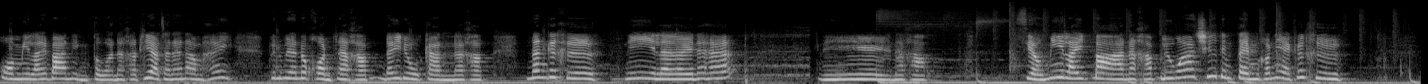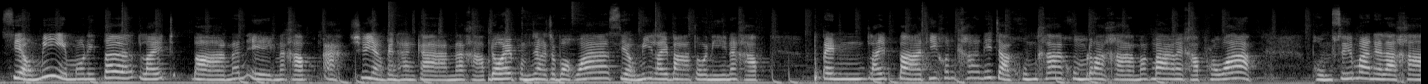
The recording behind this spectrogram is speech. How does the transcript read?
โอมมีไลท์บาร์หนึ่งตัวนะครับ ที่อยากจะแนะนำให้เพื่อนๆทุกคนนะครับได้ดูกันนะครับ นั่นก็คือนี่เลยนะฮะนี่นะครับเสี่ยวมี่ไลท์บาร์นะครับหรือว่าชื่อเต็มๆเขาเนี่ยก็คือ เสี่ยวมี่มอนิเตอร์ไลท์บาร์นั่นเองนะครับอะชื่ออย่างเป็นทางการนะครับ โดยผมอยากจะบอกว่าเสี่ยวมี่ไลท์บาร์ตัวนี้นะครับ เป็นไลท์บาร์ที่ค่อนข้างที่จะคุ้มค่าคุ้มราคามากๆนะครับ เพราะว่าผมซื้อมาในราคา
